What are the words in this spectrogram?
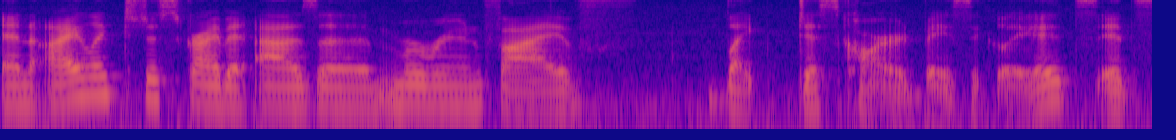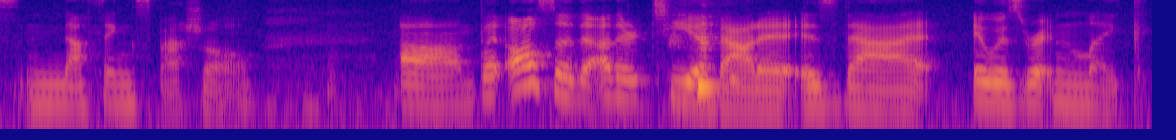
and I like to describe it as a Maroon Five like discard. Basically, it's it's nothing special. Um, but also the other tea about it is that it was written like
